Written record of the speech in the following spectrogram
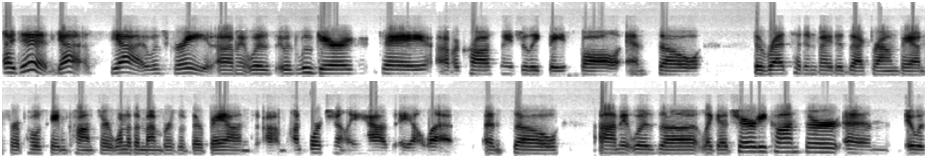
I did, yes, yeah, it was great. Um, it was it was Lou Gehrig Day um, across Major League Baseball, and so the Reds had invited Zac Brown band for a post game concert. One of the members of their band, um, unfortunately, has ALS, and so um, it was uh, like a charity concert, and it was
